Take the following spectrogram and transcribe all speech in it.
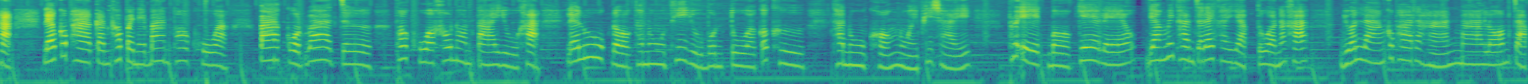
ค่ะ แล้วก็พากันเข้าไปในบ้านพ่อครัว ปรากฏว่าเจอ พ่อครัวเขานอนตายอยู่ค่ะ และลูกดอกธนูที่อยู่บนตัวก็คือ ธนูของหน่วยพี่ชัยพระเอกบอกแย่แล้ว ยังไม่ทันจะได้ขยับตัวนะคะย้วนล้างก็พาทหารมาล้อมจับ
